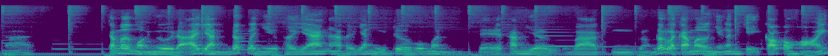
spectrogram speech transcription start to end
À, cảm ơn mọi người đã dành rất là nhiều thời gian thời gian nghỉ trưa của mình để tham dự và ừ, rất là cảm ơn những anh chị có câu hỏi.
